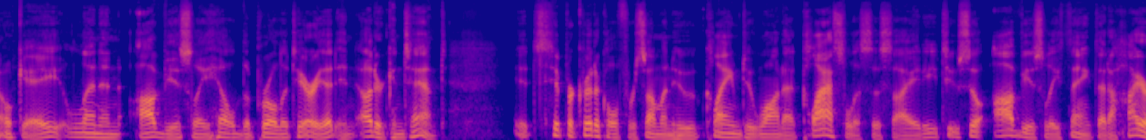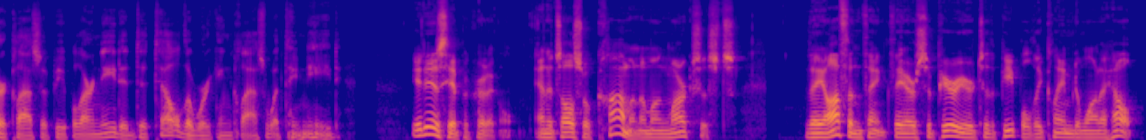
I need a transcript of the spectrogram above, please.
Okay, Lenin obviously held the proletariat in utter contempt. It's hypocritical for someone who claimed to want a classless society to so obviously think that a higher class of people are needed to tell the working class what they need. It is hypocritical, and it's also common among Marxists. They often think they are superior to the people they claim to want to help,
